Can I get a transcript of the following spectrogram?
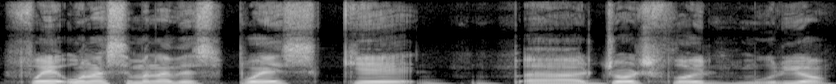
Fue una semana después que ah, George Floyd murió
